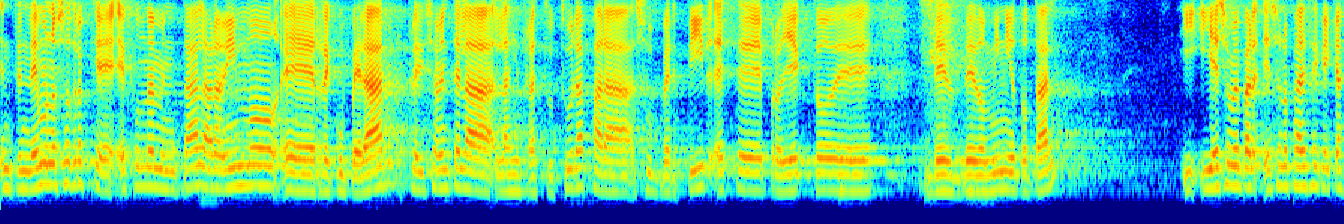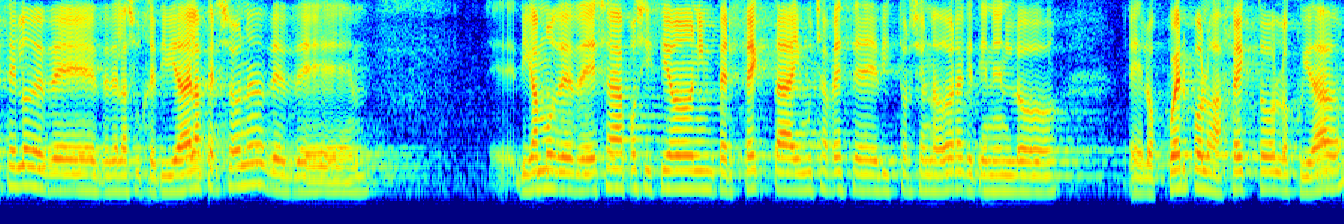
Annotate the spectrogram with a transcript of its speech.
entendemos nosotros que es fundamental ahora mismo eh, recuperar precisamente las infraestructuras para subvertir este proyecto de, dominio total. Y, eso, eso, nos parece que hay que hacerlo desde, la subjetividad de las personas, desde, digamos, desde esa posición imperfecta y muchas veces distorsionadora que tienen los, eh, los cuerpos, los afectos, los cuidados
